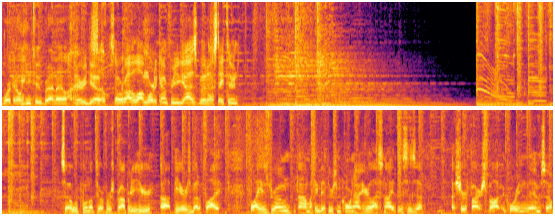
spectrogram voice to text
we're working on YouTube right now. There we go. So, so we'll have a lot more to come for you guys, but uh, stay tuned. So we're pulling up to our first property here. Uh, Pierre's about to fly fly his drone. Um, I think they threw some corn out here last night. This is a, a surefire spot according to them. So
